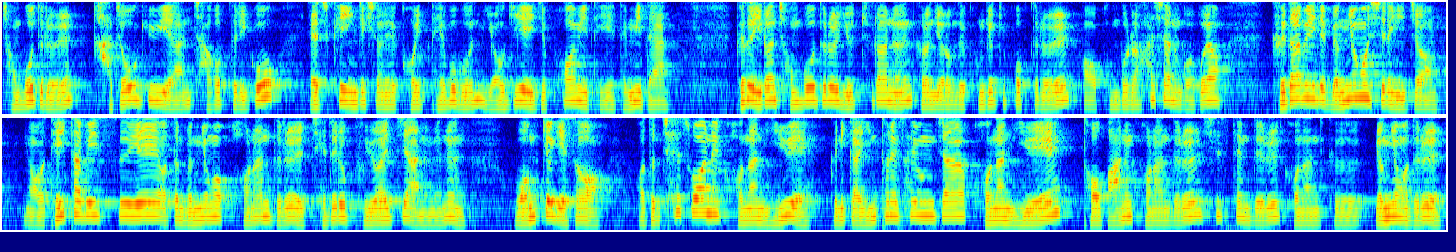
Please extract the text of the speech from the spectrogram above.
정보들을 가져오기 위한 작업들이고 SQL 인젝션의 거의 대부분 여기에 이제 포함이 되게 됩니다. 그래서 이런 정보들을 유출하는 그런 여러분들 공격 기법들을 어, 공부를 하는 거고요. 그 다음에 이제 명령어 실행이죠 어, 데이터베이스의 어떤 명령어 권한들을 제대로 부여하지 않으면은 원격에서 어떤 최소한의 권한 이외에 그러니까 인터넷 사용자 권한 이외에 더 많은 권한들을 시스템들을 권한 그 명령어들을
